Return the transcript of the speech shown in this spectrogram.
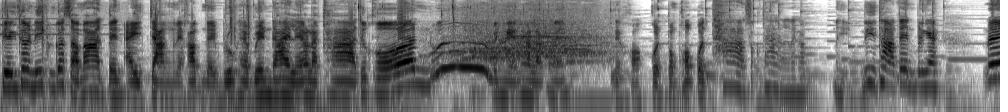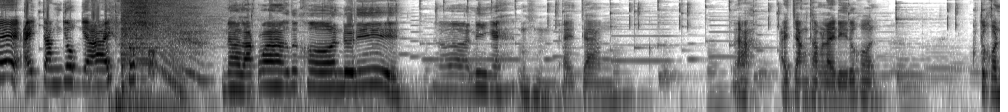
เพียงเท่านี้คุณก็สามารถเป็นไอจังนะครับใน Brook Haven ได้แล้วล่ะค่ะทุกคน เป็นไงน่ารักไหม เดี๋ยวขอกดพร้อกดท่าสักท่านึงนะครับ นี่นี่ท่าเต้นเป็นไงนี่ไอจังโยกย้าย น่ารักมากทุกคนดูดิเออนี่ไงไอจังนะไอจังทำอะไรดีทุกคน ทุกคน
